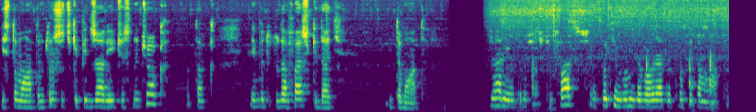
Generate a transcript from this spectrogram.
із томатом. Трошечки піджарюю чесночок. Отак. І буду туди фарш кидати і томат. Жарю трошечки фарш, і потім будемо додавати трохи томату.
